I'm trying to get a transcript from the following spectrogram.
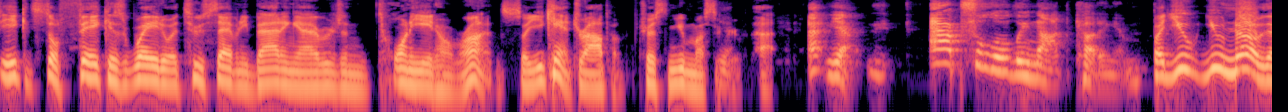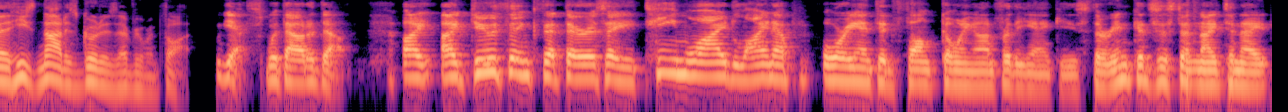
he could still fake his way to a 270 batting average and 28 home runs. So you can't drop him. Tristan, you must agree yeah. with that. Uh, yeah absolutely not cutting him. But you you know that he's not as good as everyone thought. Yes, without a doubt. I, I do think that there is a team wide lineup oriented funk going on for the Yankees. They're inconsistent night to night.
